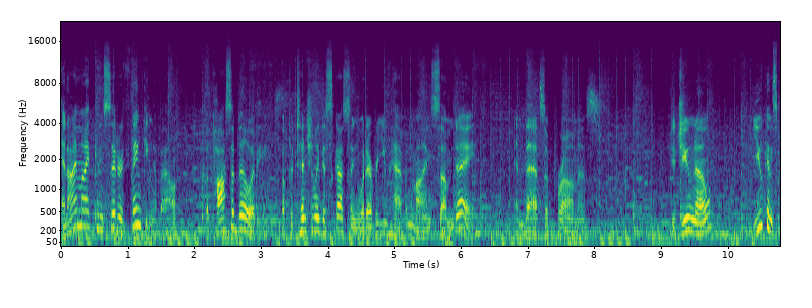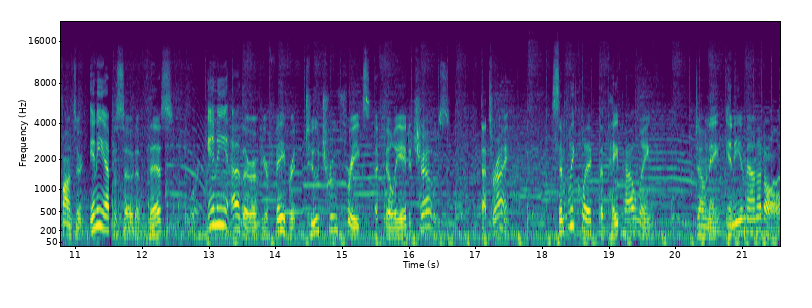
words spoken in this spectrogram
and I might consider thinking about the possibility of potentially discussing whatever you have in mind someday. And that's a promise. Did you know? You can sponsor any episode of this or any other of your favorite Two True Freaks affiliated shows. That's right. Simply click the PayPal link, donate any amount at all,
